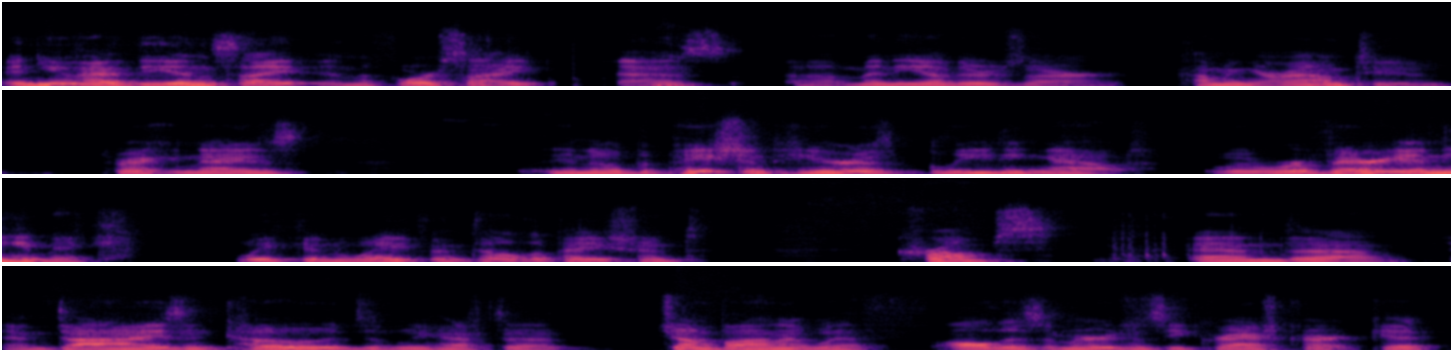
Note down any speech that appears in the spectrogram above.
and you've had the insight and the foresight, as uh, many others are coming around to, to recognize, you know, the patient here is bleeding out. We're, we're very anemic. We can wait until the patient crumps and uh, and dies and codes, and we have to jump on it with all this emergency crash cart kit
